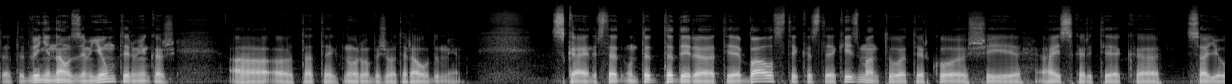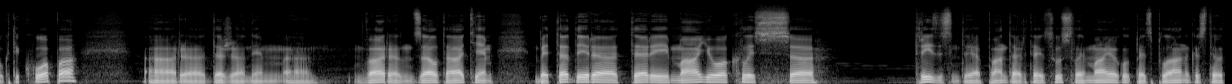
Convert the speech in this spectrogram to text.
Tātad viņa nav zem jumta, ir vienkārši tā teikt norobežota ar audumiem. Skaidrs. Tad, un tad, tad ir tie balsti, kas tiek izmantoti, ar ko šie aizskari tiek sajūgti kopā ar dažādiem vara un zelta āķiem, bet tad ir arī mājoklis 30. pantā ir teikts, uzslēj mājokli pēc plāna, kas tev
